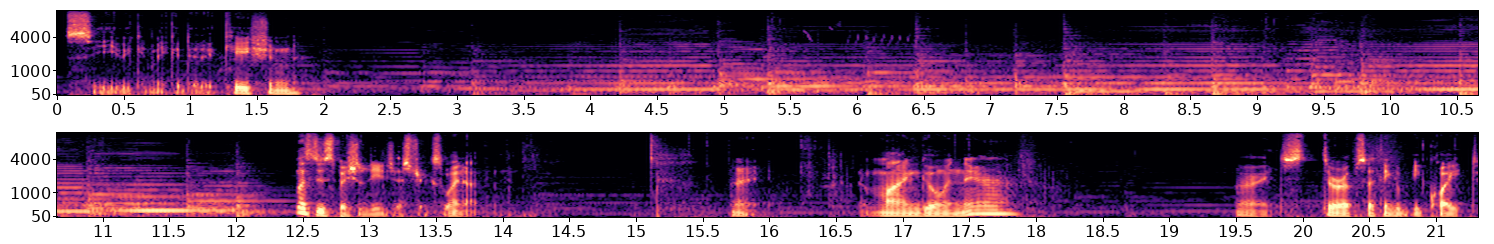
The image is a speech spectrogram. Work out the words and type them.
Let's see, we can make a dedication. Let's do specialty districts, why not? Alright. Mine go in there. Alright, stirrups I think would be quite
